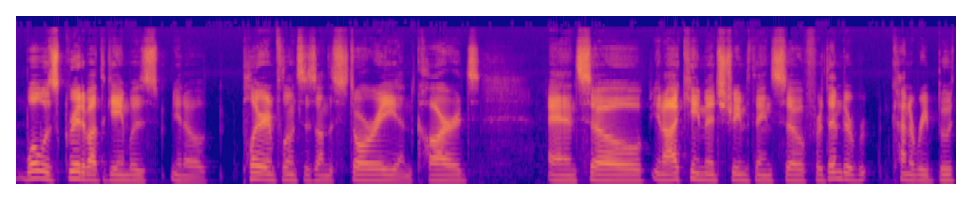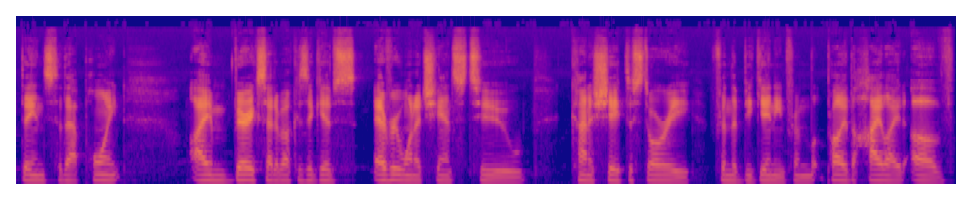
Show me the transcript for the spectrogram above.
what was great about the game was you know player influences on the story and cards. And so you know I came in stream things. So for them to re- kind of reboot things to that point, I'm very excited about because it gives everyone a chance to kind of shape the story from the beginning, from probably the highlight of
